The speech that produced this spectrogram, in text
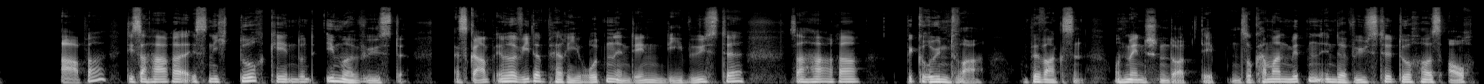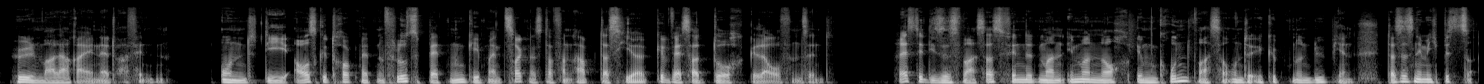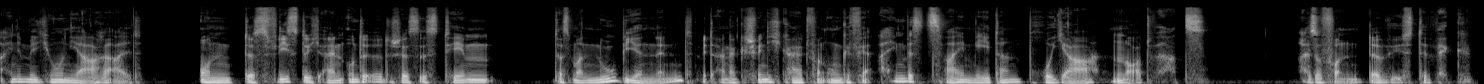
Aber die Sahara ist nicht durchgehend und immer Wüste. Es gab immer wieder Perioden, in denen die Wüste Sahara begrünt war und bewachsen und Menschen dort lebten. So kann man mitten in der Wüste durchaus auch Höhlenmalereien etwa finden. Und die ausgetrockneten Flussbetten geben ein Zeugnis davon ab, dass hier Gewässer durchgelaufen sind. Reste dieses Wassers findet man immer noch im Grundwasser unter Ägypten und Libyen. Das ist nämlich bis zu eine Million Jahre alt. Und das fließt durch ein unterirdisches System, das man Nubien nennt, mit einer Geschwindigkeit von ungefähr ein bis zwei Metern pro Jahr nordwärts. Also von der Wüste weg.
